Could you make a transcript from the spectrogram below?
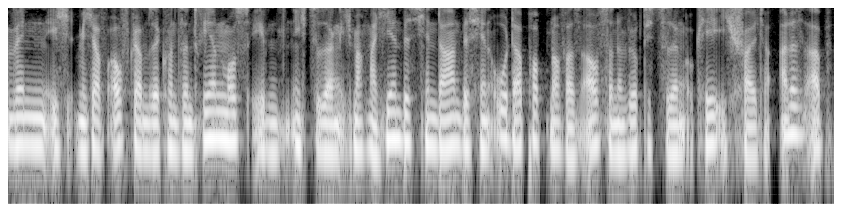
wenn ich mich auf Aufgaben sehr konzentrieren muss, eben nicht zu sagen, ich mache mal hier ein bisschen, da ein bisschen, oh, da poppt noch was auf, sondern wirklich zu sagen, okay, ich schalte alles ab,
